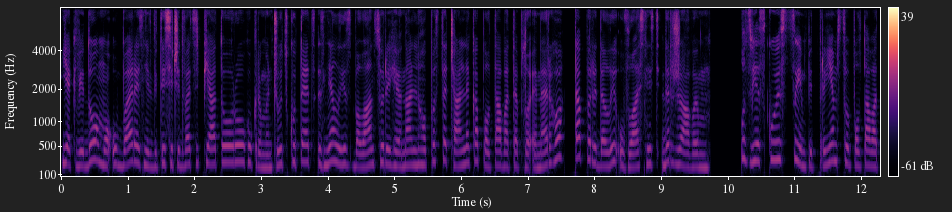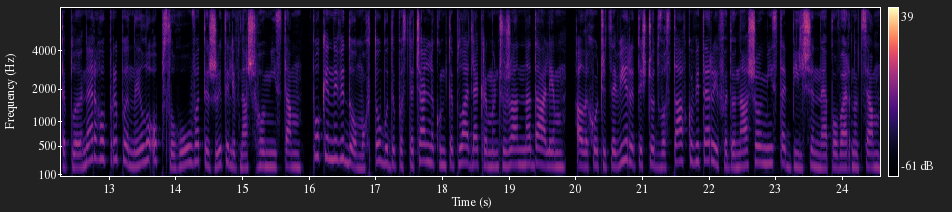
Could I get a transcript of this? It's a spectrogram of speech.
Як відомо, у березні 2025 року Кременчуцьку ТЕЦ зняли з балансу регіонального постачальника Полтава Теплоенерго та передали у власність держави. У зв'язку із цим підприємство Полтава Теплоенерго припинило обслуговувати жителів нашого міста. Поки невідомо, хто буде постачальником тепла для кременчужан надалі. Але хочеться вірити, що двоставкові тарифи до нашого міста більше не повернуться.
